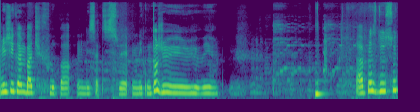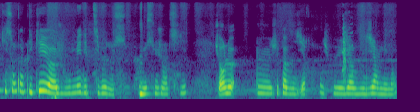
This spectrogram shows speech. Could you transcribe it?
Mais j'ai quand même battu Flopa. On est satisfait. On est content. Je, vais... À la place de ceux qui sont compliqués, euh, je vous mets des petits bonus. Je suis gentil. Genre le... Euh, je vais pas vous dire. Je vais dire vous dire, mais non.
